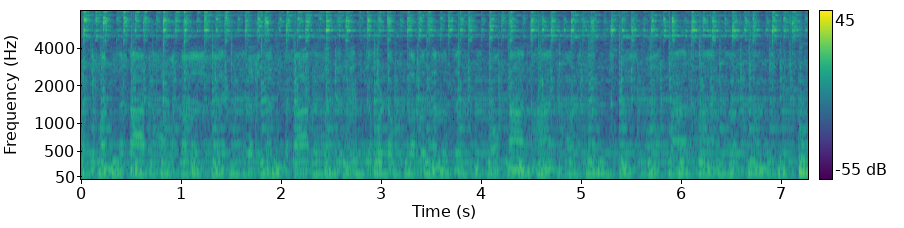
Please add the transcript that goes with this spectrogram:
અજ મંદ ડાર કલ કલ કલ જલ કલ કડાર દજ દજ બટ કર દર દજ ઓકાર આજ કળ ઓકાર આજ કળ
